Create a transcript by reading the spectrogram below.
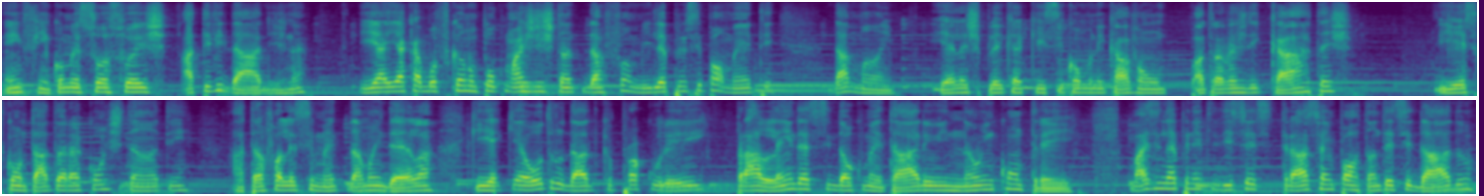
é, enfim, começou as suas atividades, né? E aí acabou ficando um pouco mais distante da família, principalmente da mãe. E ela explica que se comunicavam através de cartas e esse contato era constante até o falecimento da mãe dela, que é, que é outro dado que eu procurei para além desse documentário e não encontrei. Mas independente disso, esse traço é importante esse dado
